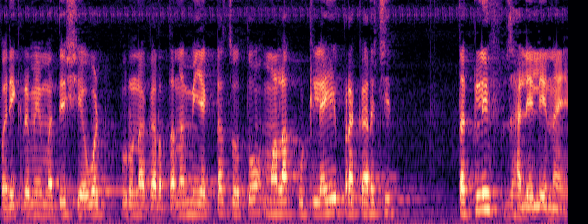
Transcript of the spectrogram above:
परिक्रमेमध्ये शेवट पूर्ण करताना मी एकटाच होतो. मला कुठल्याही प्रकारची तकलीफ झालेली नाही.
